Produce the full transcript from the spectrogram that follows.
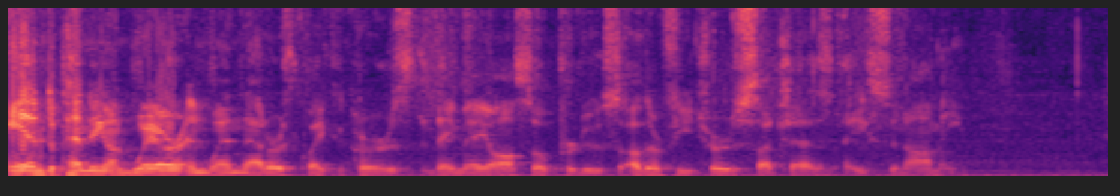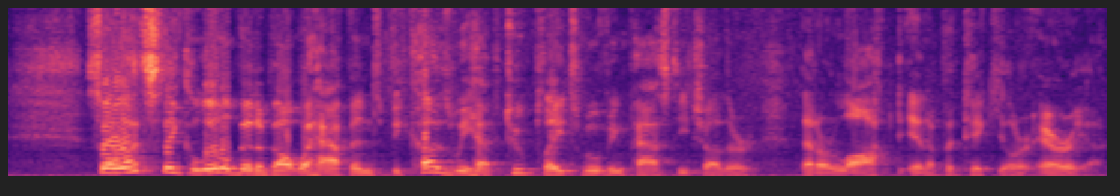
And depending on where and when that earthquake occurs, they may also produce other features such as a tsunami. So let's think a little bit about what happens because we have two plates moving past each other that are locked in a particular area.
